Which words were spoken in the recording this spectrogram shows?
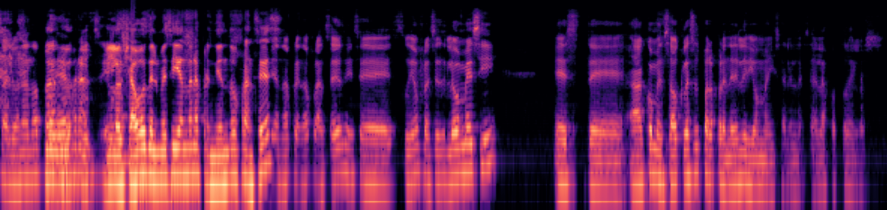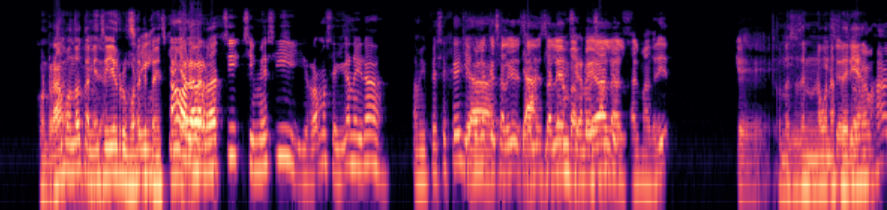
Salió una nota. los, de los- francés. los chavos del Messi ya andan aprendiendo francés. andan aprendiendo francés y se estudian francés. Luego Messi este, ha comenzado clases para aprender el idioma y sale, la- sale la foto de los Con Ramos, ¿no? También se oye el rumor de que también se quiere No, la verdad, sí, si Messi y Ramos se llegan a ir a, a mi PSG, Sí, ya. que sale, ya- sale, ya sale tenemos que Mbappé al, al, al Madrid. Que, Con eso es en una y buena feria. Ajá,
